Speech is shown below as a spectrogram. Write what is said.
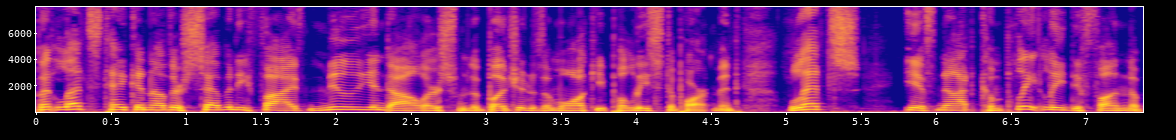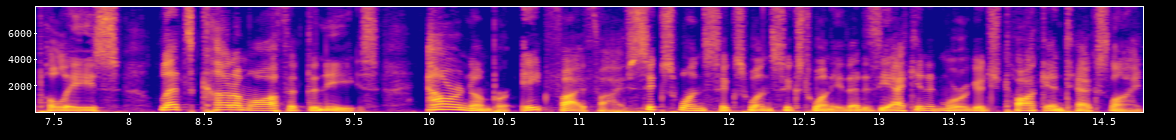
but let's take another $75 million from the budget of the Milwaukee Police Department. Let's if not completely defund the police, let's cut them off at the knees. Our number, 855 616 1620. That is the Accunet Mortgage talk and text line.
